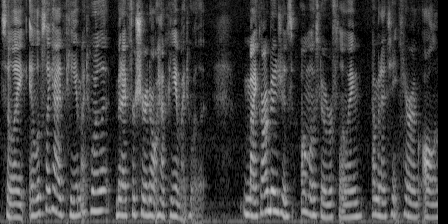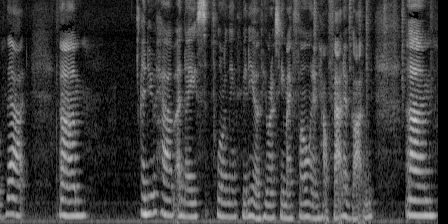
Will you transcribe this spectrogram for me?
So like it looks like I have pee in my toilet, but I for sure don't have pee in my toilet. My garbage is almost overflowing. I'm going to take care of all of that. Um, I do have a nice floor length video if you want to see my phone and how fat I've gotten. Um,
